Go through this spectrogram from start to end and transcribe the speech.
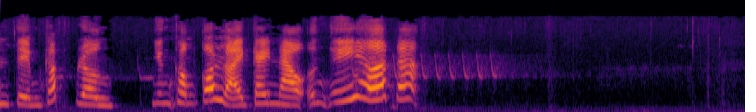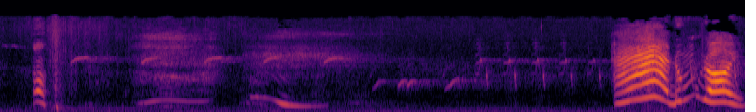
Anh tìm khắp rừng Nhưng không có loại cây nào ưng ý hết á. À đúng rồi.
